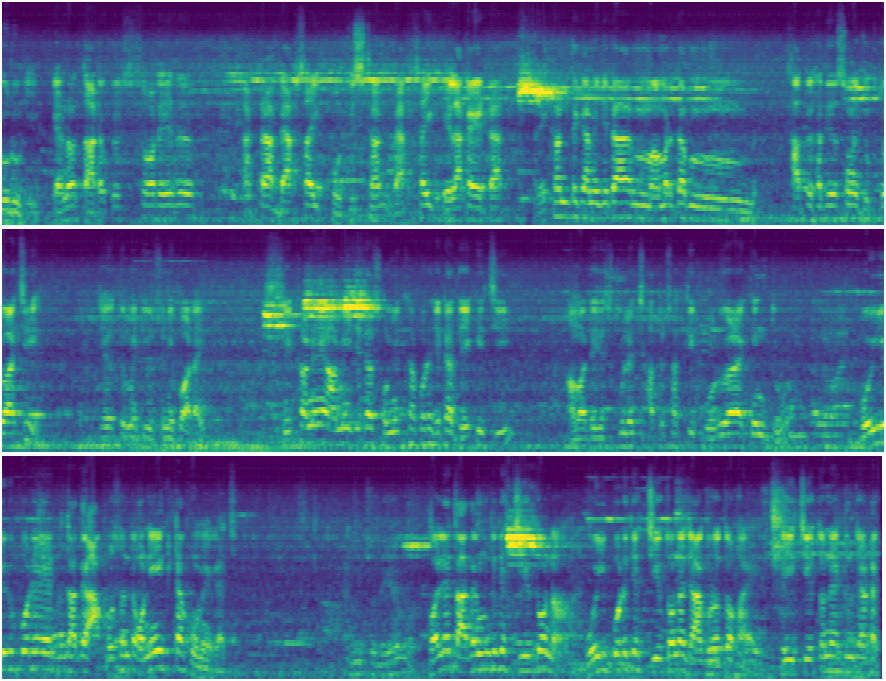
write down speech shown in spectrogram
জরুরি। কেন? তারকেশ্বরের একটা ব্যবসায়িক প্রতিষ্ঠান, ব্যবসায়িক এলাকা এটা। আর এখান থেকে আমি যেটা আমরা তো ছাত্রছাত্রীদের সঙ্গে যুক্ত আছি, যেহেতু আমি টিউশনি পড়াই। সেখানে আমি যেটা সমীক্ষা করে যেটা দেখেছি, আমাদের স্কুলের ছাত্রছাত্রী পড়ুয়ারা কিন্তু বইয়ের উপরে তাদের আকর্ষণটা অনেকটা কমে গেছে। ফলে তাদের মধ্যে যে চেতনা, বই পড়ে যে চেতনা জাগ্রত হয়, সেই চেতনায় কিন্তু একটা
